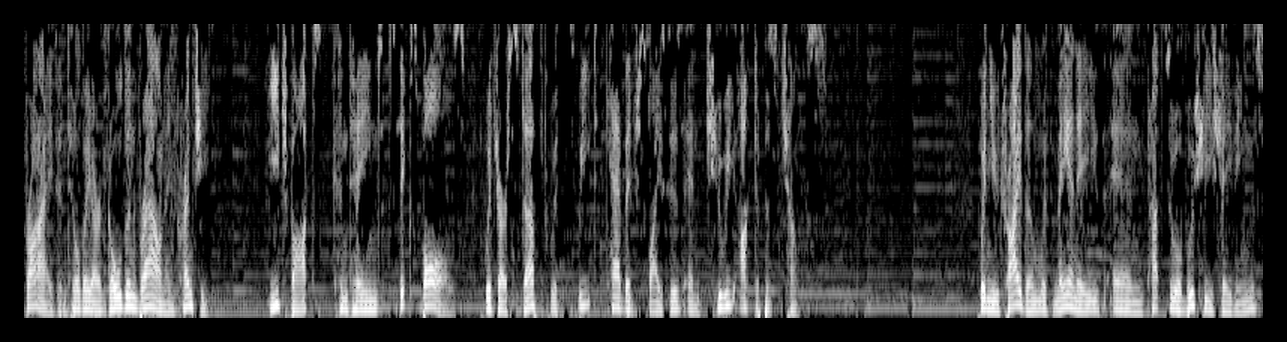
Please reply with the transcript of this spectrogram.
fried until they are golden brown and crunchy. Each box contains six balls, which are stuffed with sweet cabbage slices and chewy octopus chunks. When you try them with mayonnaise and katsuobushi shavings,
